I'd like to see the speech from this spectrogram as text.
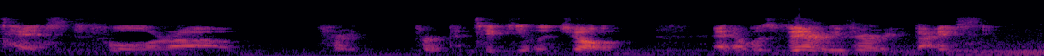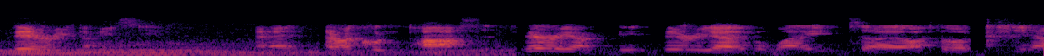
test for um, for for a particular job, and it was very very basic, very basic, and, and I couldn't pass it. Very unfit, very overweight. So I thought, you know,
